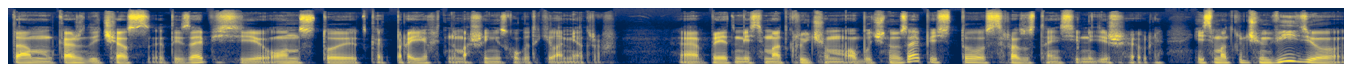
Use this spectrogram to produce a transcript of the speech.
Там каждый час этой записи, он стоит, как проехать на машине сколько-то километров. А при этом, если мы отключим облачную запись, то сразу станет сильно дешевле. Если мы отключим видео,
